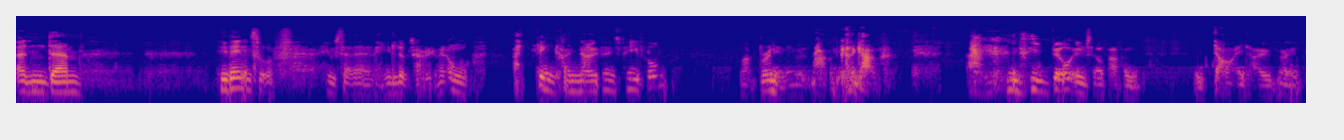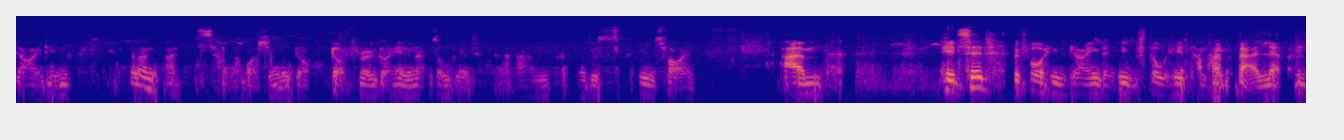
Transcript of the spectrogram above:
and um, he then sort of he was sat there and he looked at me and went, "Oh, I think I know those people." I'm like brilliant. He went, "Right, I'm gonna go." And he built himself up and, and died over and died in. And I, I sat and I watched him. He got got through, got in, and that was all good. Um, it was he was fine. Um, he'd said before he was going that he thought he'd come home about eleven.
